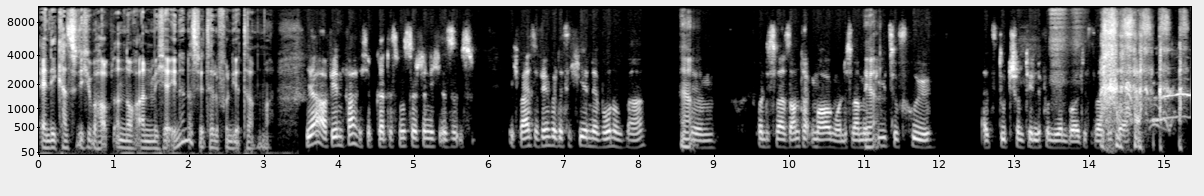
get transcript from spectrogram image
Andy, kannst du dich überhaupt noch an mich erinnern, dass wir telefoniert haben mal? Ja, auf jeden Fall. Ich habe gerade das Musterständig, also ich weiß auf jeden Fall, dass ich hier in der Wohnung war. Ja. Ähm, und es war Sonntagmorgen und es war mir ja. viel zu früh, als du schon telefonieren wolltest. War super.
